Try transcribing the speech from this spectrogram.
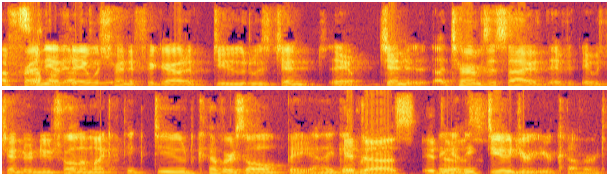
a friend the other day was trying to figure out if "dude" was gen, you know, gen uh, terms aside, if it was gender neutral, and I'm like, I think "dude" covers all. I think It every- does. It I think, I think "dude," you're you're covered.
